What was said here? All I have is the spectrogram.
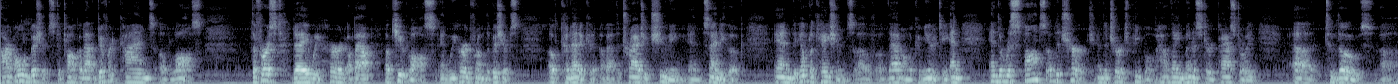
our own bishops to talk about different kinds of loss. The first day we heard about acute loss, and we heard from the bishops of Connecticut about the tragic shooting in Sandy Hook and the implications of, of that on the community and and the response of the church and the church people, how they ministered pastorally uh, to those, uh,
